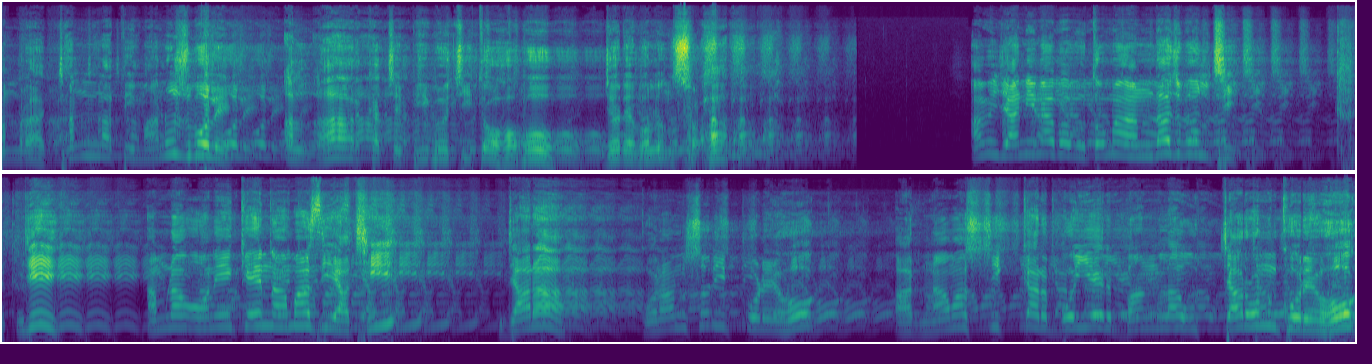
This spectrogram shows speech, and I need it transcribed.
আমরা জান্নাতি মানুষ বলে আল্লাহর কাছে বিবেচিত হব। জোরে বলুন, সুবহানাল্লাহ। আমি জানি না বাবু, তোমার আন্দাজ বলছি। জি, আমরা অনেকে নামাজি আছি। যারা কোরআন শরীফ পড়ে হোক আর নামাজ শিক্ষার বইয়ের বাংলা উচ্চারণ করে হোক,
